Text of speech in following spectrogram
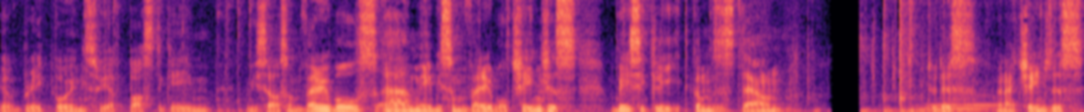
We have breakpoints, we have passed the game, we saw some variables, uh, maybe some variable changes. Basically, it comes down to this. When I change this,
